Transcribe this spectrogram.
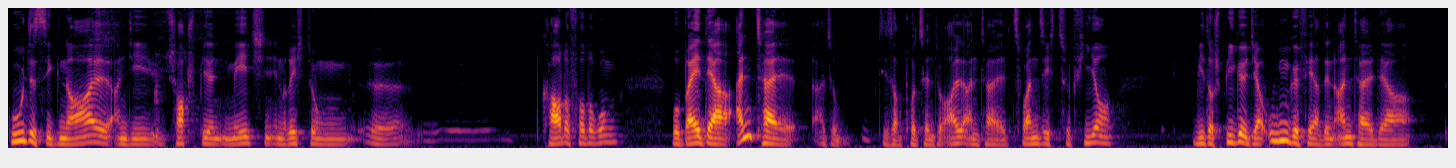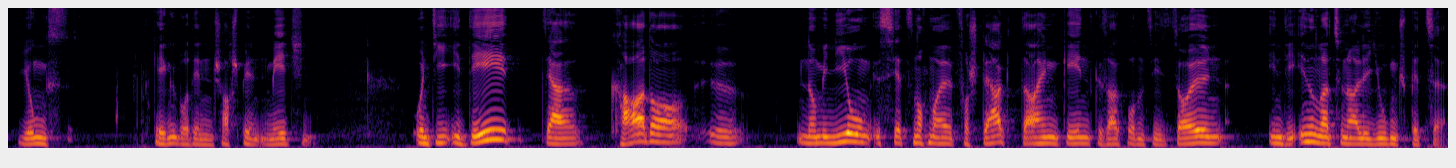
gutes Signal an die schachspielenden Mädchen in Richtung äh, Kaderförderung. Wobei der Anteil, also dieser Prozentualanteil 20 zu 4, widerspiegelt ja ungefähr den Anteil der Jungs gegenüber den schachspielenden Mädchen. Und die Idee der Kadernominierung ist jetzt nochmal verstärkt dahingehend gesagt worden, sie sollen in die internationale Jugendspitze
